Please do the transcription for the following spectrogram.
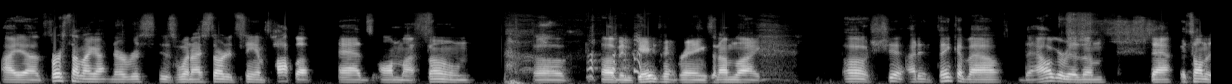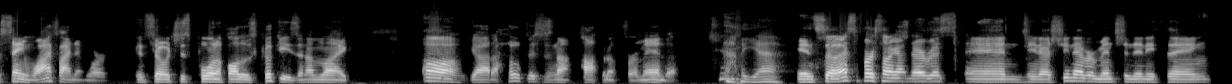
I uh, the first time I got nervous is when I started seeing pop up ads on my phone of of engagement rings, and I'm like, oh shit! I didn't think about the algorithm that it's on the same Wi-Fi network, and so it's just pulling up all those cookies, and I'm like. Oh God! I hope this is not popping up for Amanda. Oh, yeah. And so that's the first time I got nervous. And, you know, she never mentioned anything.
